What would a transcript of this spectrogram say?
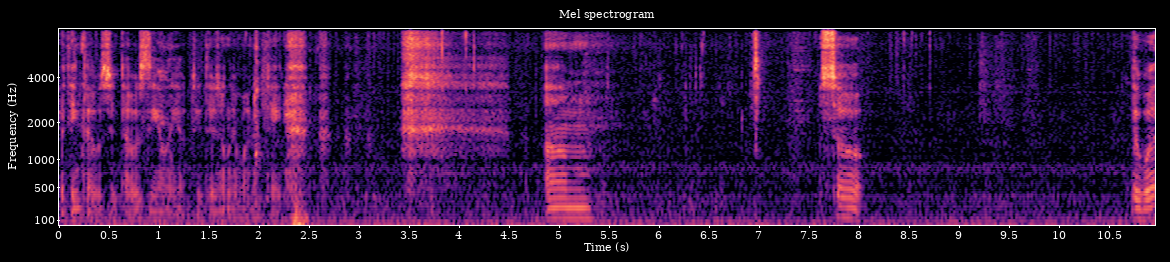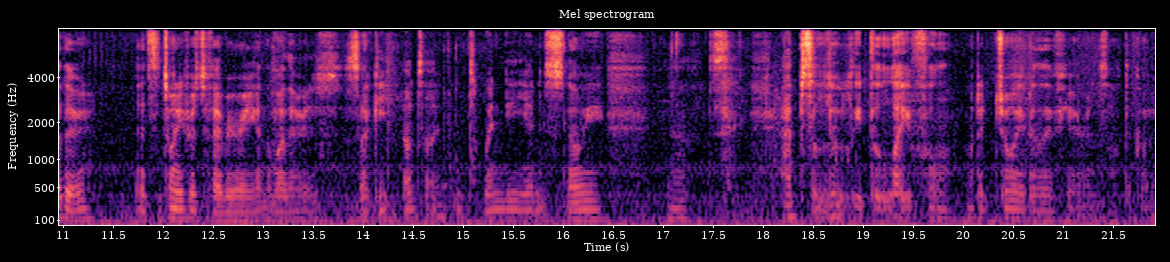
I think that was it. That was the only update. There's only one update. um. So. The weather. It's the 21st of February, and the weather is sucky outside. It's windy and it's snowy. Yeah, it's absolutely delightful. What a joy to live here in South Dakota.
